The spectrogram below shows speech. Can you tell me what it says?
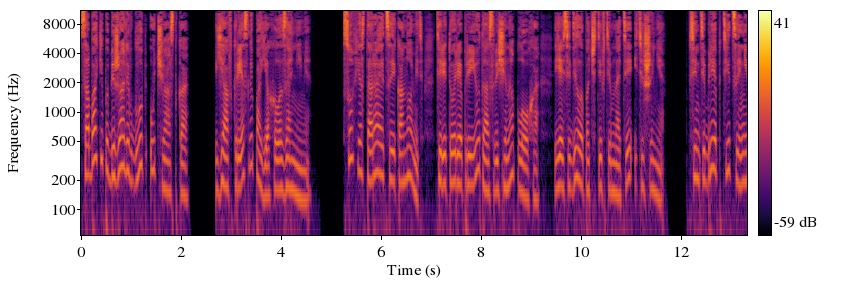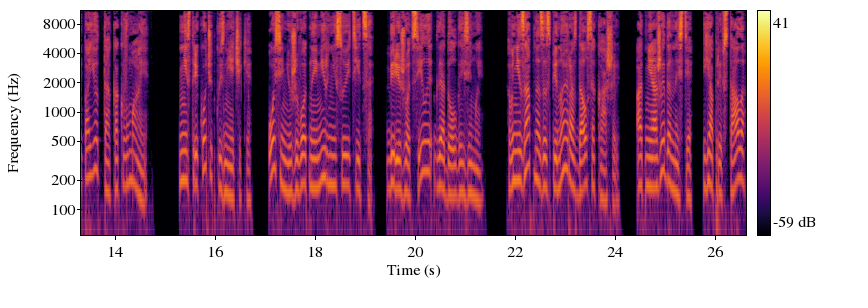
Собаки побежали вглубь участка. Я в кресле поехала за ними. Софья старается экономить, территория приюта освещена плохо. Я сидела почти в темноте и тишине. В сентябре птицы не поют так, как в мае. Не стрекочут кузнечики. Осенью животный мир не суетится, бережет силы для долгой зимы. Внезапно за спиной раздался кашель. От неожиданности я привстала,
